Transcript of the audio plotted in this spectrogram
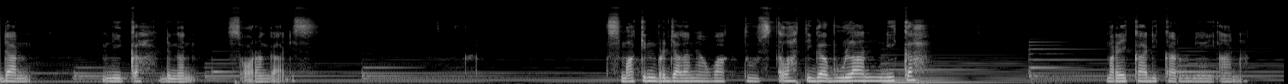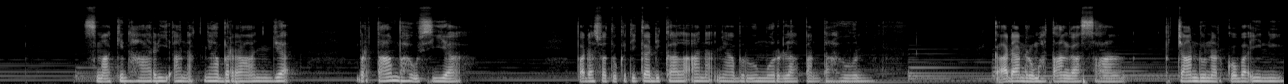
dan menikah dengan seorang gadis. Semakin berjalannya waktu setelah tiga bulan nikah, mereka dikaruniai anak. Semakin hari anaknya beranjak, bertambah usia. Pada suatu ketika dikala anaknya berumur 8 tahun, Keadaan rumah tangga sang pecandu narkoba ini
